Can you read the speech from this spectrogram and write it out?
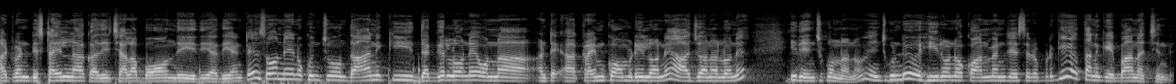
అటువంటి స్టైల్ నాకు అది చాలా బాగుంది ఇది అది అంటే సో నేను కొంచెం దానికి దగ్గరలోనే ఉన్న అంటే ఆ క్రైమ్ కామెడీలోనే ఆ జానర్లోనే ఇది ఎంచుకున్నాను. ఎంచుకుంటే హీరోని కాన్వెంట్ చేసేటప్పటికి తనకి బాగా నచ్చింది.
